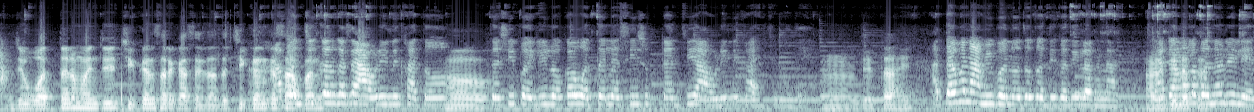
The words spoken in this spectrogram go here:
म्हणजे वत्तल म्हणजे चिकन सारखं असायचं. आता चिकन कसं आपण आपण चिकन कसं आवडीने खातो हो. तशी पहिली लोक वतल अशी सुकटांची आवडीने खायची. ते तर आहे. आता पण आम्ही बनवतो कधी कधी लग्नात. बनवलेली आहे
